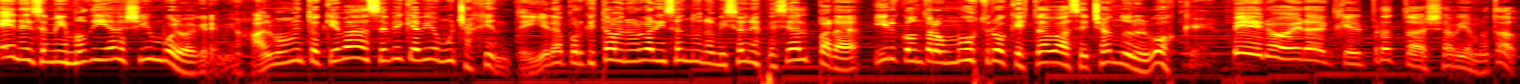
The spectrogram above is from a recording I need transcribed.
En ese mismo día, Jin vuelve al gremio. Al momento que va, se ve que había mucha gente, y era porque estaban organizando una misión especial para ir contra un monstruo que estaba acechando en el bosque. Pero era el que el prota ya había matado.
